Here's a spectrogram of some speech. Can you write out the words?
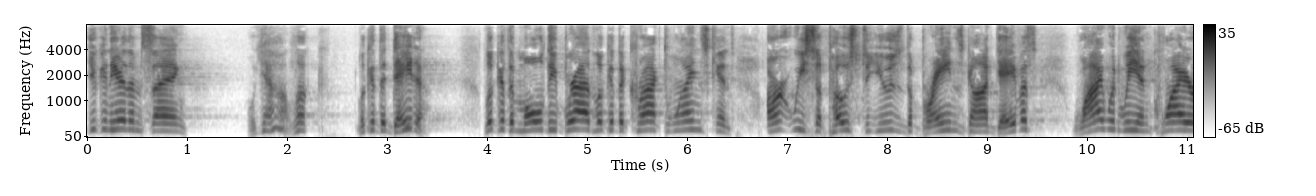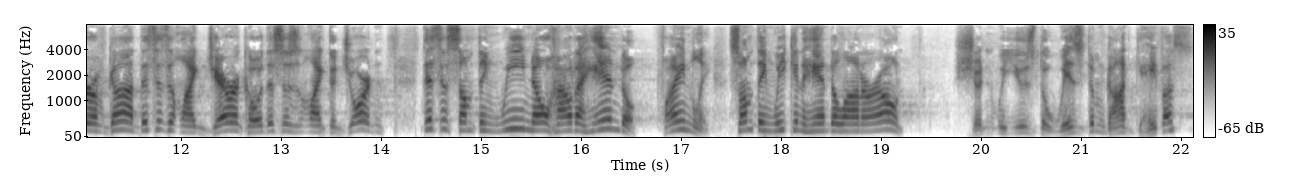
You can hear them saying, Well, yeah, look, look at the data. Look at the moldy bread. Look at the cracked wineskins. Aren't we supposed to use the brains God gave us? Why would we inquire of God? This isn't like Jericho. This isn't like the Jordan. This is something we know how to handle, finally. Something we can handle on our own. Shouldn't we use the wisdom God gave us?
